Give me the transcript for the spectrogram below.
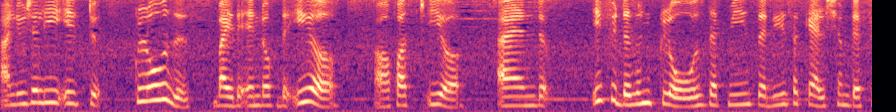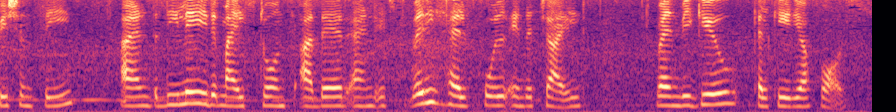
and usually it closes by the end of the year, uh, first year, and if it doesn't close, that means there is a calcium deficiency and the delayed milestones are there, and it's very helpful in the child when we give calcarea phos.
